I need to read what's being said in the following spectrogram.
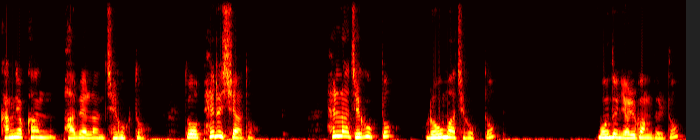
강력한 바벨론 제국도 또 페르시아도 헬라 제국도 로마 제국도 모든 열광들도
